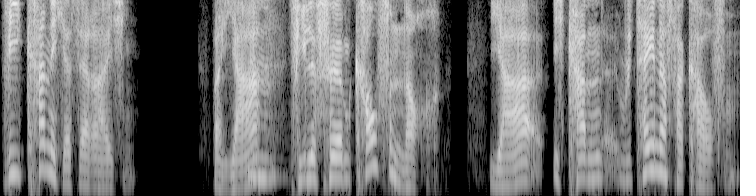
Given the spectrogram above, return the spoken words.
wie kann ich es erreichen? Weil ja, mhm. viele Firmen kaufen noch. Ja, ich kann Retainer verkaufen.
